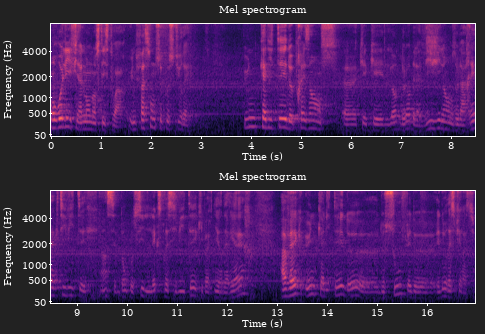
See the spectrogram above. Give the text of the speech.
on relie finalement dans cette histoire une façon de se posturer, une qualité de présence euh, qui, est, de l'ordre de la vigilance, de la réactivité. Hein, c'est donc aussi l'expressivité qui va venir derrière, avec une qualité de, euh, souffle et de, respiration.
